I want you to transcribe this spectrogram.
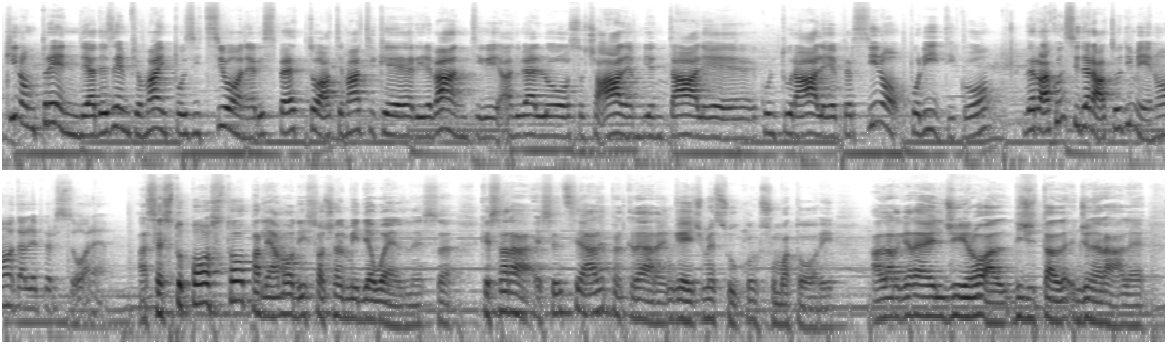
Chi non prende ad esempio mai posizione rispetto a tematiche rilevanti a livello sociale, ambientale, culturale persino politico, verrà considerato di meno dalle persone. Al sesto posto parliamo di social media wellness, che sarà essenziale per creare engagement su consumatori. Allargherei il giro al digital in generale.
